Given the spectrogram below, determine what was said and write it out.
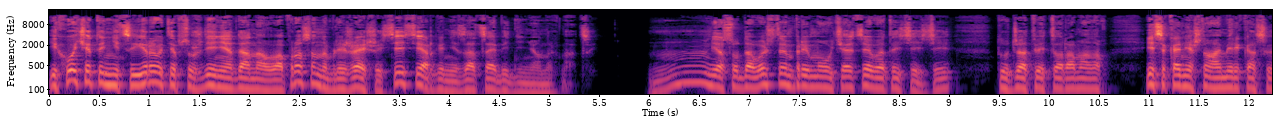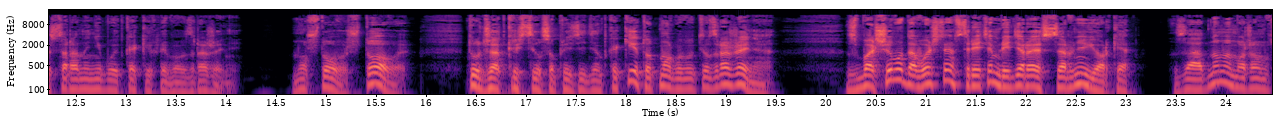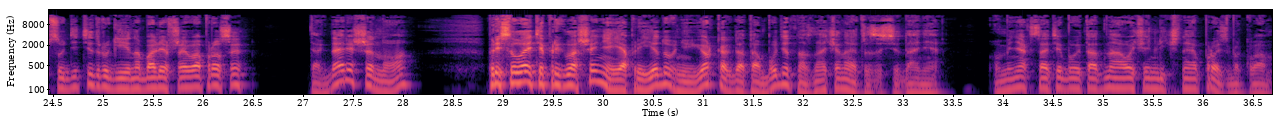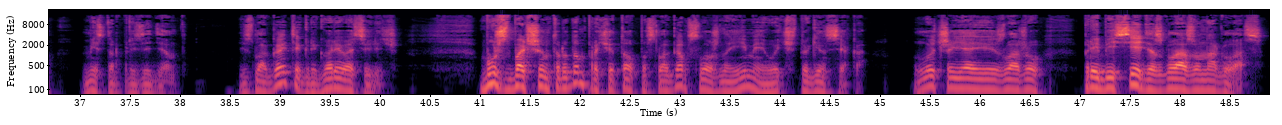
и хочет инициировать обсуждение данного вопроса на ближайшей сессии Организации Объединенных Наций. «М -м, «Я с удовольствием приму участие в этой сессии», — тут же ответил Романов, «если, конечно, у американской стороны не будет каких-либо возражений». «Ну что вы, что вы!» Тут же открестился президент. «Какие тут могут быть возражения?» «С большим удовольствием встретим лидера СССР в Нью-Йорке. Заодно мы можем обсудить и другие наболевшие вопросы». «Тогда решено. Присылайте приглашение, я приеду в Нью-Йорк, когда там будет назначено это заседание». У меня, кстати, будет одна очень личная просьба к вам, мистер президент. Излагайте, Григорий Васильевич. Буш с большим трудом прочитал по слогам сложное имя и отчество генсека. Лучше я ее изложу при беседе с глазу на глаз.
